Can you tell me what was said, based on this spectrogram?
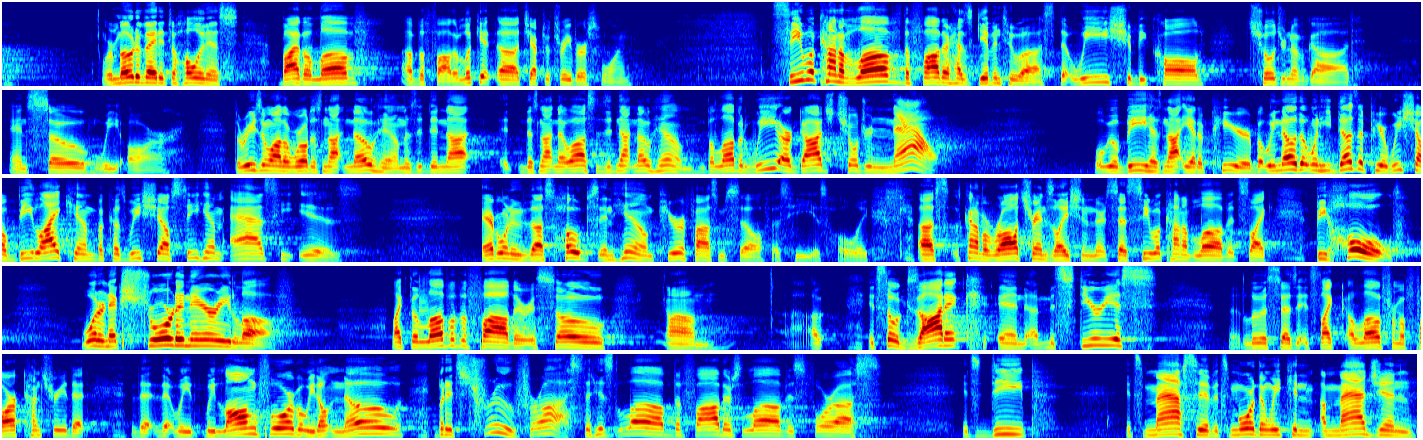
we're motivated to holiness by the love of the Father. Look at uh, chapter 3, verse 1. See what kind of love the Father has given to us that we should be called children of God, and so we are. The reason why the world does not know him is it did not it does not know us, it did not know him. Beloved, we are God's children now. What we will be has not yet appeared, but we know that when he does appear, we shall be like him because we shall see him as he is. Everyone who thus hopes in him purifies himself as he is holy. Uh, it's kind of a raw translation. It says, See what kind of love. It's like, Behold, what an extraordinary love. Like the love of the Father is so. Um, uh, it's so exotic and uh, mysterious Lewis says it's like a love from a far country that, that, that we, we long for, but we don't know. But it's true for us that His love, the Father's love, is for us. It's deep, it's massive, it's more than we can imagine.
